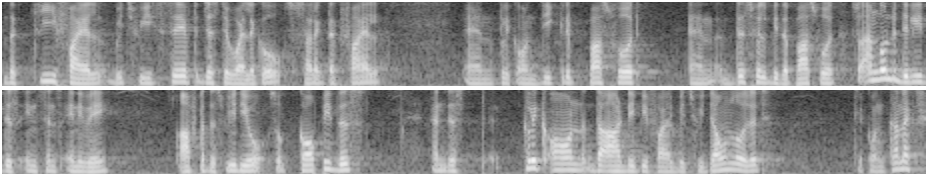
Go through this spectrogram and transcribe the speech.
the key file which we saved just a while ago. So select that file and click on decrypt password and this will be the password. So I'm going to delete this instance anyway after this video. So copy this and just click on the RDP file which we downloaded. Click on connect.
